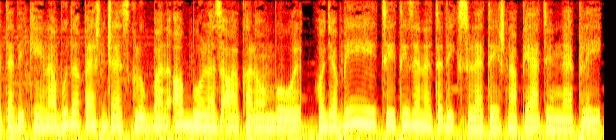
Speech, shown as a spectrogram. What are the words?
7-én a Budapest Jazz Clubban abból az alkalomból, hogy a BEC 15. születésnapját ünnepli.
